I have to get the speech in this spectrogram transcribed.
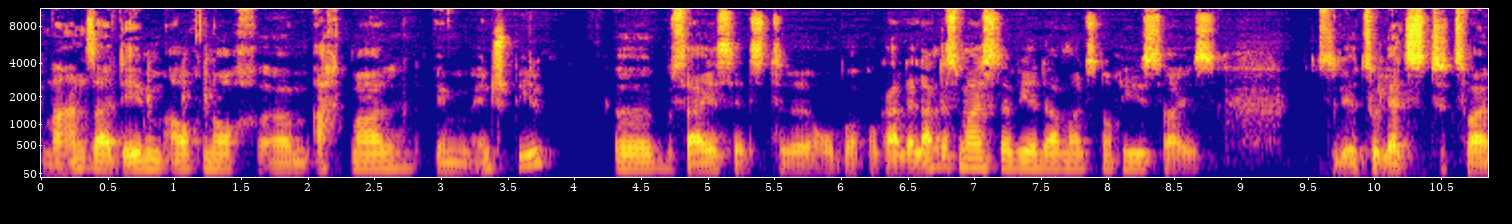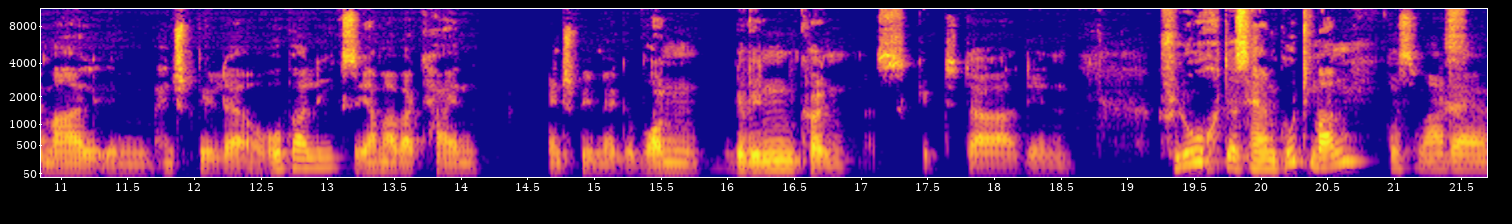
waren seitdem auch noch ähm, achtmal im Endspiel, äh, sei es jetzt äh, Europapokal der Landesmeister, wie er damals noch hieß, sei es zu- zuletzt zweimal im Endspiel der Europa League. Sie haben aber kein Endspiel mehr gewonnen, gewinnen können. Es gibt da den Fluch des Herrn Gutmann. Das war der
